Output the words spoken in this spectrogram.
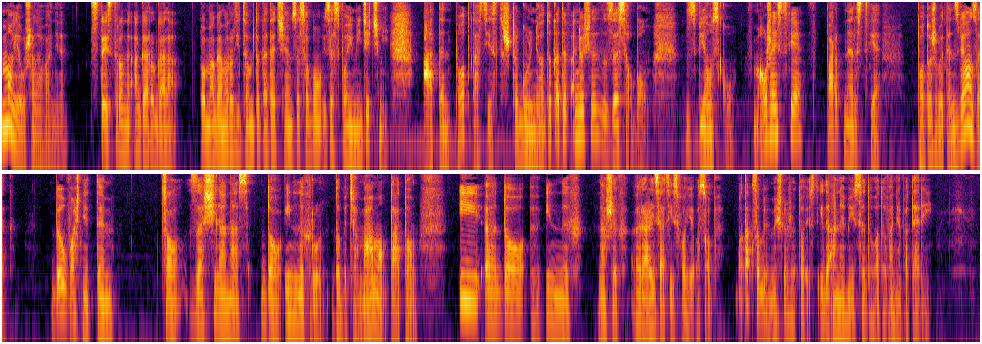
Moje uszanowanie. Z tej strony Aga Rogala. Pomagam rodzicom dogadać się ze sobą i ze swoimi dziećmi, a ten podcast jest szczególnie o dogadywaniu się ze sobą w związku, w małżeństwie, w partnerstwie, po to, żeby ten związek był właśnie tym, co zasila nas do innych ról, do bycia mamą, tatą i e, do innych naszych realizacji swojej osoby. Bo tak sobie myślę, że to jest idealne miejsce do ładowania baterii.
